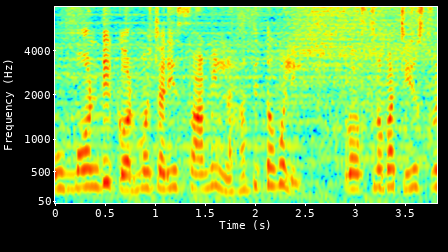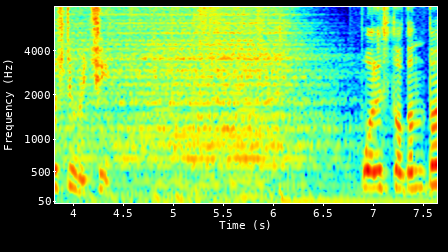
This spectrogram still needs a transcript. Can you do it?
ও মন্ডি কর্মচারী সামিল নাহাতি তো বলে প্রশ্নবাচী সৃষ্টি হয়েছে ପୋଲିସ ତଦନ୍ତ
